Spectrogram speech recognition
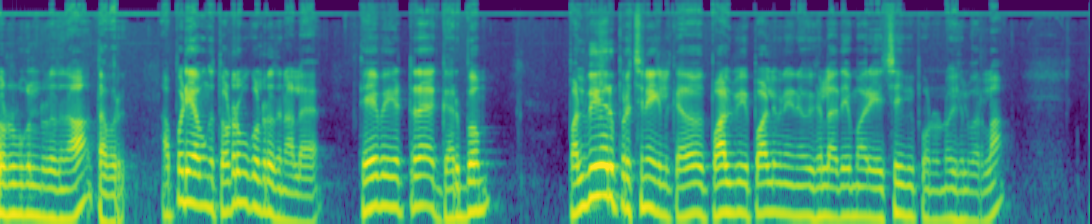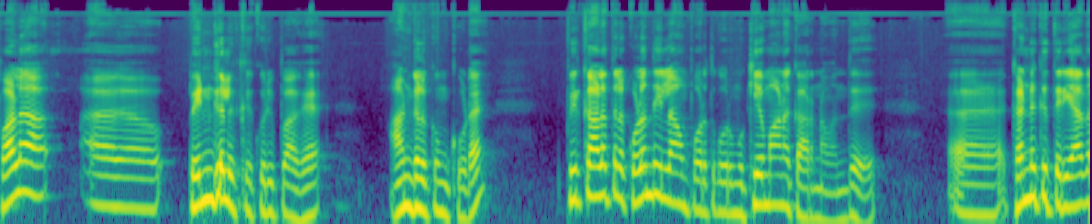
தொடர்பு கொள்கிறதுனா தவறு. அப்படி அவங்க தொடர்பு கொள்கிறதுனால தேவையற்ற கர்ப்பம் பல்வேறு பிரச்சனைகளுக்கு அதாவது பால்வி பால்வினை நோய்கள் அதே மாதிரி ஹெச்ஐவி போன்ற நோய்கள் வரலாம். பல பெண்களுக்கு குறிப்பாக ஆண்களுக்கும் கூட பிற்காலத்தில் குழந்தை இல்லாமல் போகிறதுக்கு ஒரு முக்கியமான காரணம் வந்து கண்ணுக்கு தெரியாத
